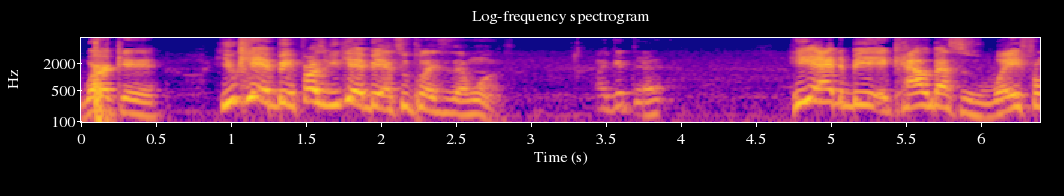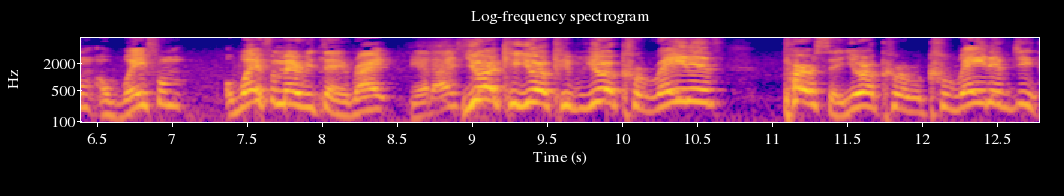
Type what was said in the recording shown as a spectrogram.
working. You can't be first. of all, You can't be at two places at once. I get that. He had to be in Calabasas, away from, away from, away from everything. Right? Yeah, that's- you're a, you're a, you're a creative person. You're a creative. Ge-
